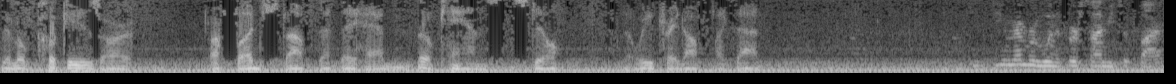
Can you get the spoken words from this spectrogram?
their little cookies or or fudge stuff that they had in little cans still that we trade off like that. do you remember when the first time you took fire?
